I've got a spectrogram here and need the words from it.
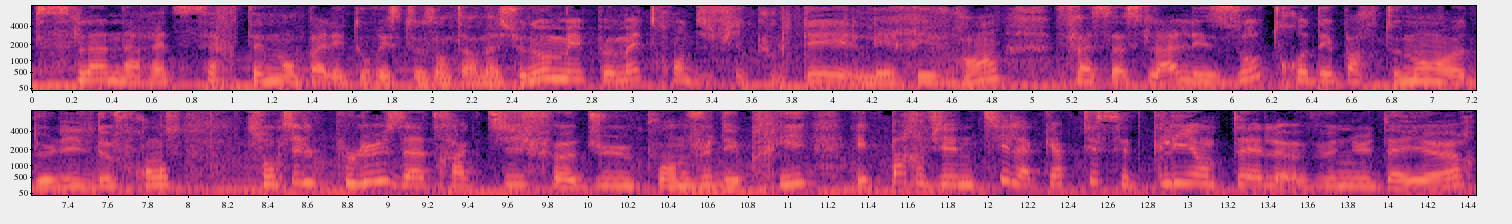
Cela n'arrête certainement pas les touristes internationaux, mais peut mettre en difficulté les riverains. Face à cela, les autres départements de l'île de France sont-ils plus attractifs du point de vue des prix et parviennent-ils à capter cette clientèle venue d'ailleurs?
